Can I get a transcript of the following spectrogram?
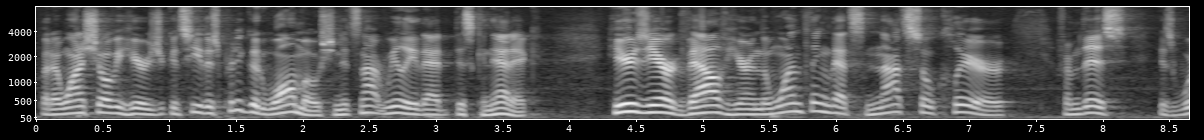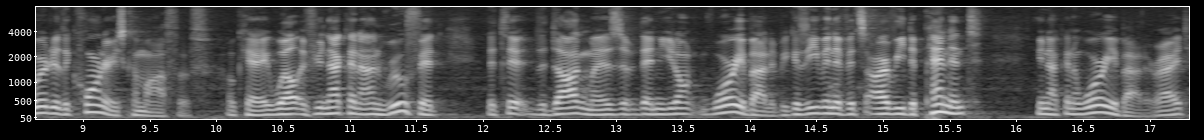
But I want to show over here, as you can see, there's pretty good wall motion. It's not really that dyskinetic. Here's the aortic valve here, and the one thing that's not so clear from this is where do the coronaries come off of? Okay, well, if you're not going to unroof it, the, th- the dogma is then you don't worry about it because even if it's RV dependent, you're not going to worry about it, right?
